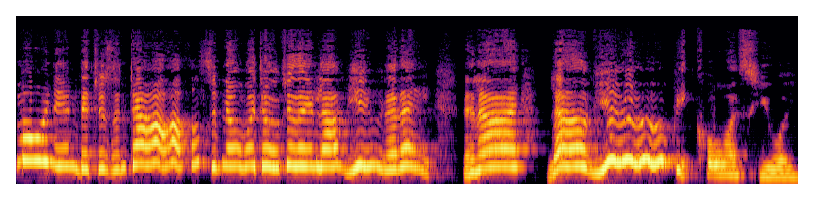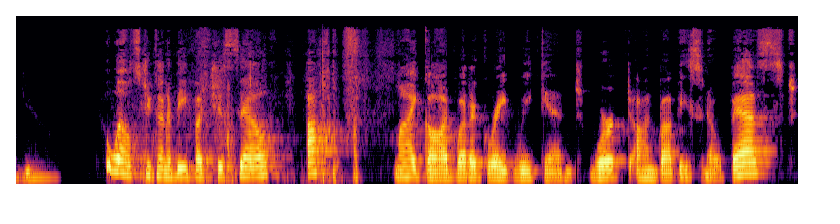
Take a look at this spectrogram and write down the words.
Morning, bitches and dolls. If no one told you they love you today, then I love you because you're you. Who else you going to be but yourself? Oh, my God, what a great weekend. Worked on Bubby's Know Best.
